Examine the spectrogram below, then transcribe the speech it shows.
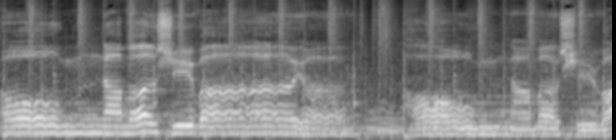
Om Namah Shivaya. Om Namah Shivaya.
